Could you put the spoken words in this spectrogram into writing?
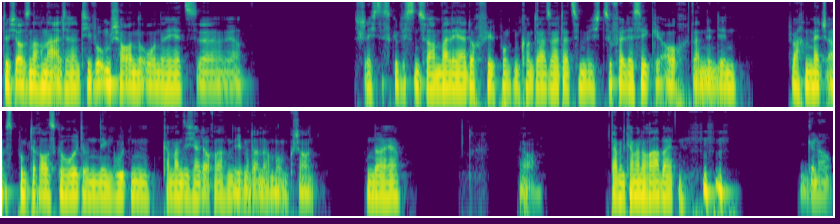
durchaus nach einer Alternative umschauen, ohne jetzt äh, ja, schlechtes Gewissen zu haben, weil er ja doch viel punkten konnte. Also hat er ziemlich zuverlässig auch dann in den schwachen Matchups Punkte rausgeholt und den guten kann man sich halt auch nach jemand anderem umschauen. Von daher, ja, damit kann man auch arbeiten. genau.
